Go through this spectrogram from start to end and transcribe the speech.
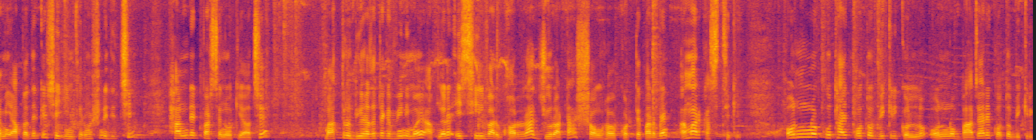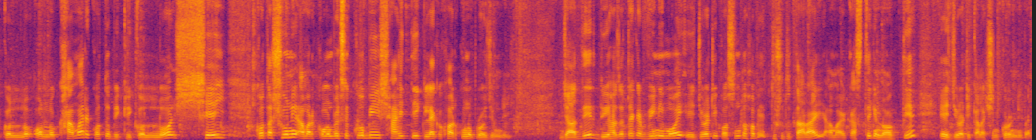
আমি আপনাদেরকে সেই ইনফরমেশনই দিচ্ছি। হান্ড্রেড পার্সেন্ট ওকে আছে। মাত্র দুই হাজার টাকা বিনিময়ে আপনারা এই সিলভার ঘররা, জোড়াটা সংগ্রহ করতে পারবেন আমার কাছ থেকে। অন্য কোথায় কত বিক্রি করল, অন্য বাজারে কত বিক্রি করল, অন্য খামারে কত বিক্রি করল, সেই কথা শুনে আমার কমেন্ট বক্সে কবি, সাহিত্যিক, লেখক হওয়ার কোনো প্রয়োজন নেই। যাদের দুই হাজার টাকার বিনিময়ে এই জোড়াটি পছন্দ হবে, তো শুধু তারাই আমার কাছ থেকে নখ দিয়ে এই জোড়াটি কালেকশন করে নেবেন।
